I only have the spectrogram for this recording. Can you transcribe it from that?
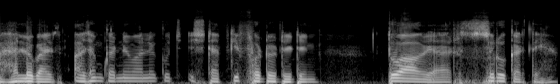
हेलो गाइस, आज हम करने वाले कुछ स्टेप की फ़ोटो एडिटिंग। तो आओ यार, शुरू करते हैं।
